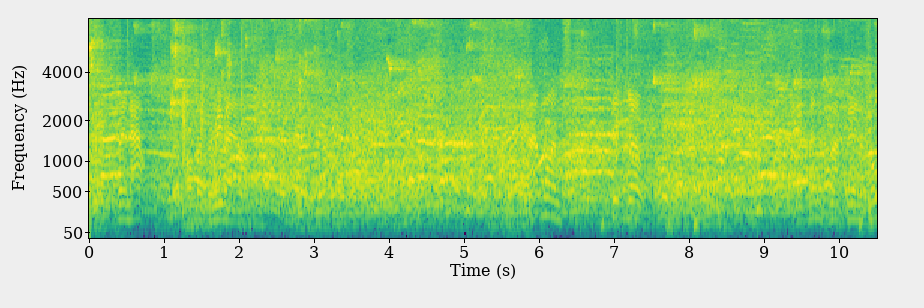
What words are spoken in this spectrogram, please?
Spin out. Offensive rebound. That one didn't go. Minutes left in the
